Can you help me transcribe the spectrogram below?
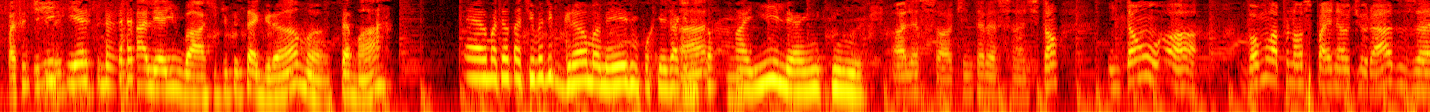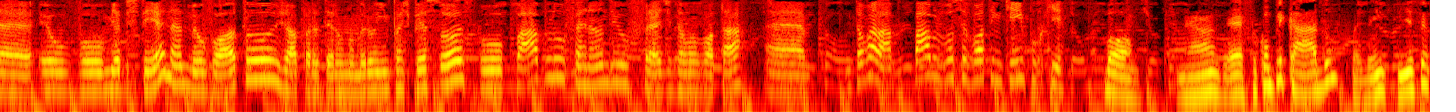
faz sentido. E, e esse detalhe aí embaixo, tipo, isso é grama, isso é mar? Era uma tentativa de grama mesmo, porque já que Ah, eles estão numa ilha, enfim. Olha só, que interessante. Então, então ó, vamos lá pro nosso painel de jurados. É, eu vou me abster né, do meu voto, já para ter um número ímpar de pessoas. O Pablo, o Fernando e o Fred então vão votar. É, então vai lá. Pablo, você vota em quem e por quê? Bom, né, é, foi complicado, foi bem difícil,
